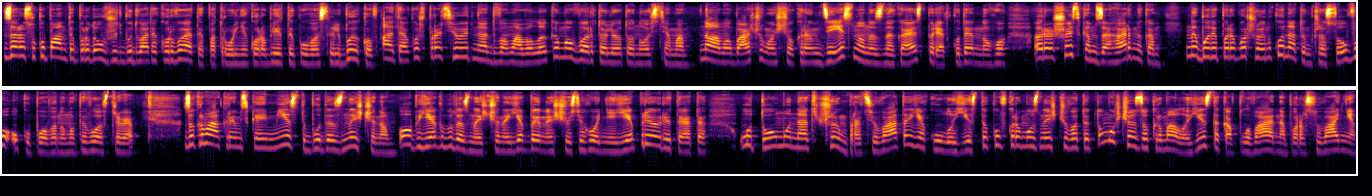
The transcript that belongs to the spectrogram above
Зараз окупанти продовжують будувати корвети, патрульні кораблі типу Василь Биков, а також працюють над двома великими вертольотоносцями. Ну а ми бачимо, що Крим дійсно не зникає з порядку денного. Рашистським загарбникам не буде перепочинку на тимчасово окупованому півострові. Зокрема, Кримський міст буде знищено. Об'єкт буде знищений. Єдине, що сьогодні є пріоритети у тому, над чим працювати, яку логістику в Криму знищувати, тому що зокрема логістика впливає на пересування.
